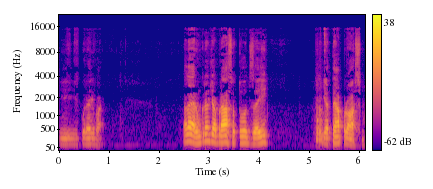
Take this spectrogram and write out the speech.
e por aí vai. Galera, um grande abraço a todos aí e até a próxima.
